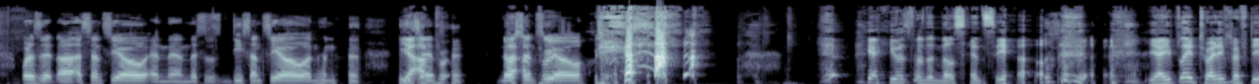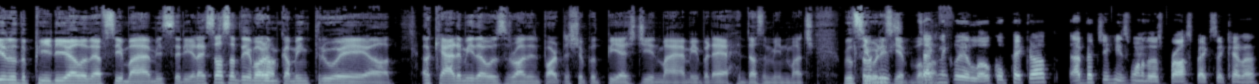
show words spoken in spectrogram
what is it? Uh, Asensio, and then this is Desensio, and then he's Yeah, pr- No I- I'm pre- Sensio. yeah, he was from the Nocensio. yeah, he played 2015 with the PDL and FC Miami City, and I saw something about Oh. him coming through a. Uh, Academy that was run in partnership with PSG in Miami, but eh, it doesn't mean much. We'll see So what he's he's capable of. technically a local pickup. I bet you he's one of those prospects that kind of,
